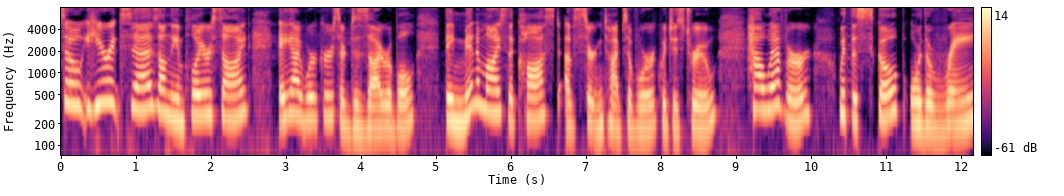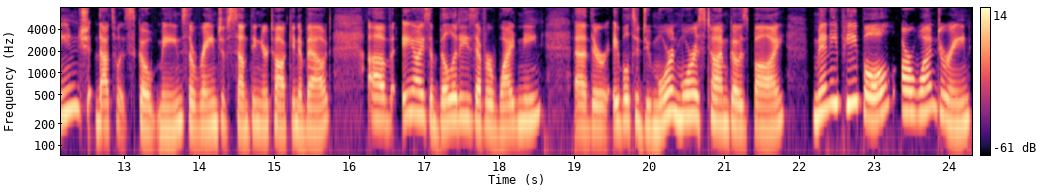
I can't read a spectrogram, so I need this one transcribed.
So here it says on the employer side, AI workers are desirable. They minimize the cost of certain types of work, which is true. However, with the scope or the range, that's what scope means, the range of something you're talking about, of AI's abilities ever widening. Uh, they're able to do more and more as time goes by. Many people are wondering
